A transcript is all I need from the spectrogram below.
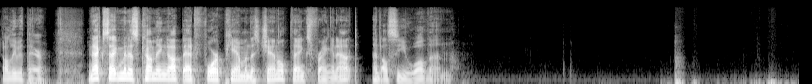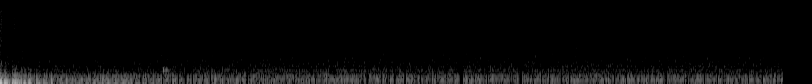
I'll leave it there. Next segment is coming up at 4 p.m. on this channel. Thanks for hanging out, and I'll see you all then.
